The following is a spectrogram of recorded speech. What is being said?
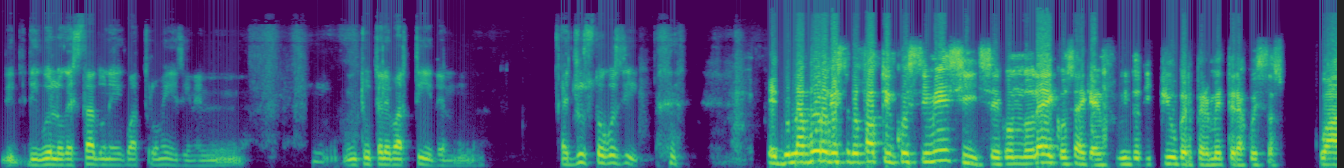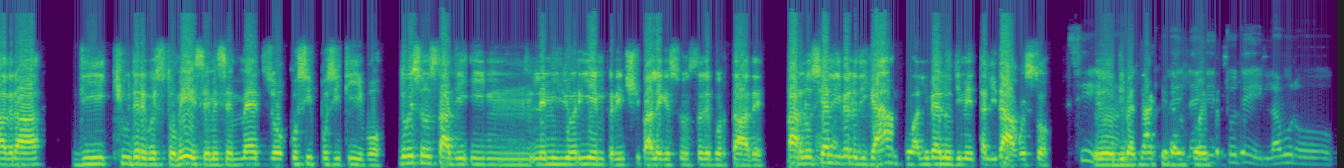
di, di, quello che è stato nei quattro mesi, nel, in tutte le partite. È giusto così. E del lavoro che è stato fatto in questi mesi, secondo lei cos'è che ha influito di più per permettere a questa squadra di chiudere questo mese, mese e mezzo così positivo? Dove sono state le migliorie principali che sono state portate? Parlo sia a livello di campo, a livello di mentalità, questo sì, eh, dipende anche dal tuo... detto te, il lavoro,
